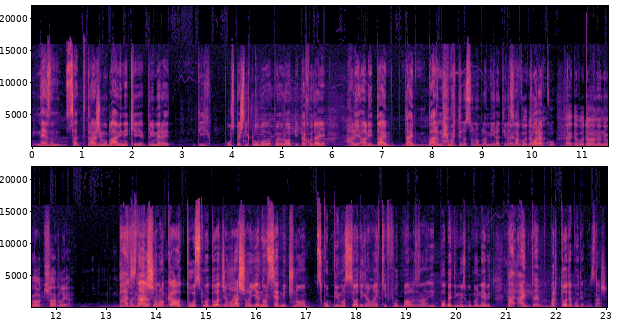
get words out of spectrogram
ne znam, sad tražim u glavi neke primere tih uspešnih klubova po Evropi i tako dalje, ali, ali daj, daj bar nemojte nas ono blamirati na Daj da svakom budemo- koraku. Daj da budemo na nivou Charlija. Pa znaš, početak. ono, kao tu smo, dođemo, naš, ono, jednom sedmično, skupimo se, odigramo neki futbal, zna, i pobedimo, izgubimo, nebitno. Daj, ajde, daj, bar to da budemo, znaš.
